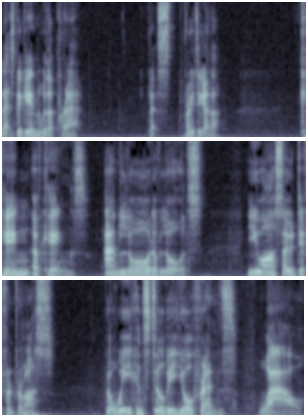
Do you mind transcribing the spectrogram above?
Let's begin with a prayer. Let's pray together. King of kings and Lord of lords, you are so different from us, but we can still be your friends. Wow.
